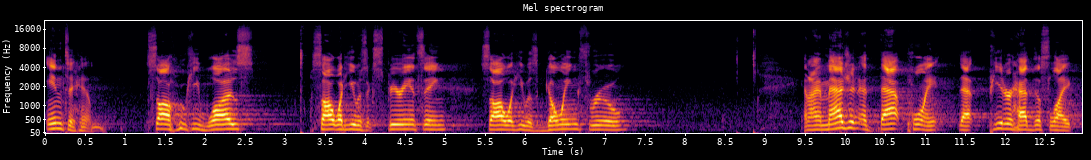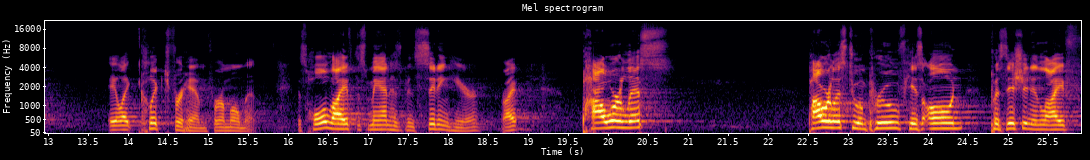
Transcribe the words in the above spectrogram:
into him, saw who he was, saw what he was experiencing, saw what he was going through. And I imagine at that point that Peter had this like, it like clicked for him for a moment. This whole life, this man has been sitting here, right? Powerless, powerless to improve his own position in life,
